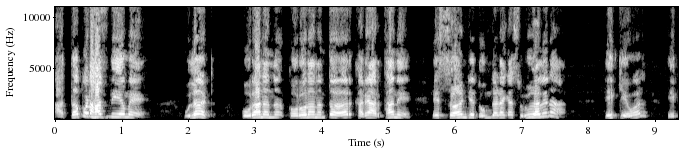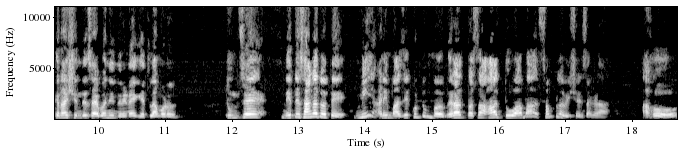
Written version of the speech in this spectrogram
आता पण हाच नियम आहे. उलट कोरोना नंतर खऱ्या अर्थाने हे सण जे धूमधडाक्यात सुरू झाले ना ते केवळ एकनाथ शिंदे साहेबांनी निर्णय घेतला म्हणून. तुमचे नेते सांगत होते मी आणि माझे कुटुंब घरात बसा हा दुआबा संपला विषय सगळा. अहो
